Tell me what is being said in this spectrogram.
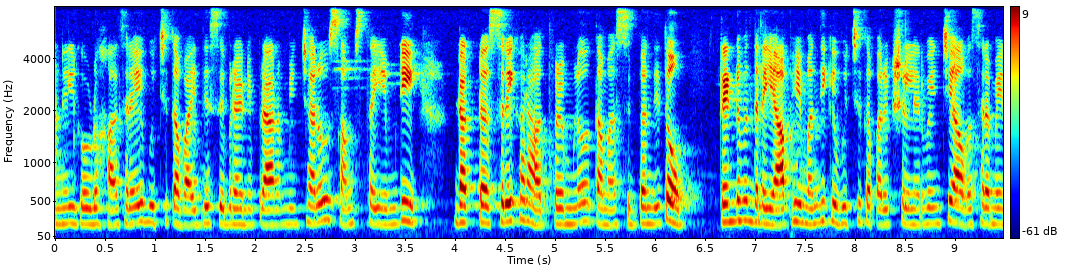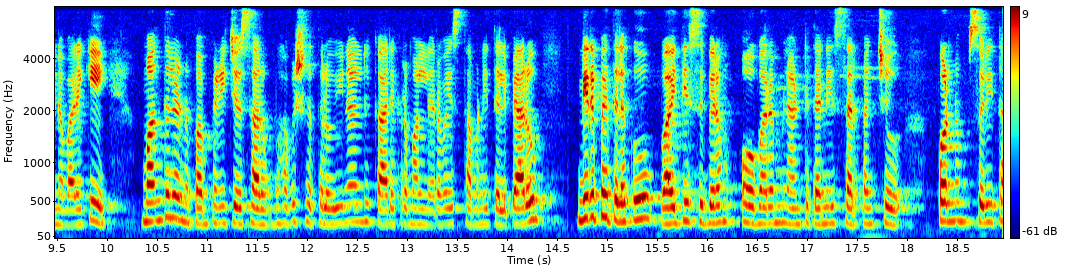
అనిల్ గౌడ్ హాజరై ఉచిత వైద్య శిబిరాన్ని ప్రారంభించారు. సంస్థ ఎండి డాక్టర్ శ్రీకర్ ఆధ్వర్యంలో తమ సిబ్బందితో రెండు వందల యాభై మందికి ఉచిత పరీక్షలు నిర్వహించి అవసరమైన వారికి మందులను పంపిణీ చేశారు. భవిష్యత్తులో ఇలాంటి కార్యక్రమాలు నిర్వహిస్తామని తెలిపారు. నిరుపేదలకు వైద్య శిబిరం ఓ వరం లాంటిదని సర్పంచ్ పొన్నం సునీత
